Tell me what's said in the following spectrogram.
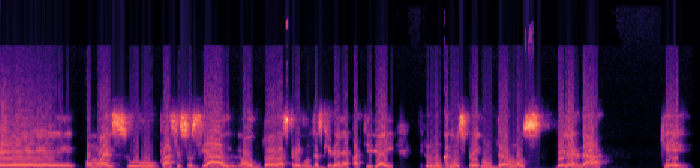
Eh, cómo es su clase social, ¿no? Todas las preguntas que vienen a partir de ahí. Pero nunca nos preguntamos de verdad qué,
